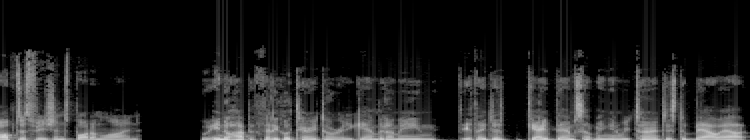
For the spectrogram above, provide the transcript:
Optus Vision's bottom line. We're into hypothetical territory again, but I mean, if they just gave them something in return just to bow out,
